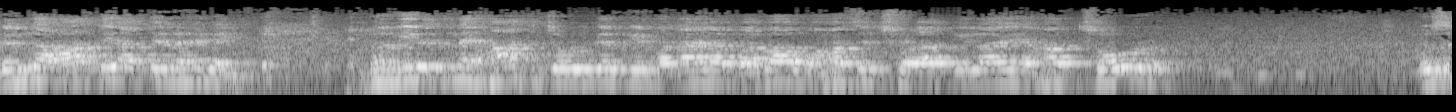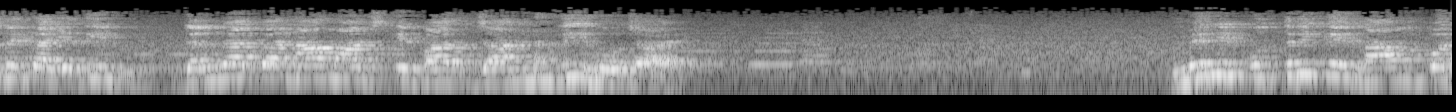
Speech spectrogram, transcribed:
गंगा आते आते रह गई। भगीरथ ने हाथ जोड़ करके मनाया बाबा वहाँ से छुड़ा के लाए यहाँ छोड़। उसने कहा यदि गंगा का नाम आज के बाद जाह्नवी हो जाए मेरी पुत्री के नाम पर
